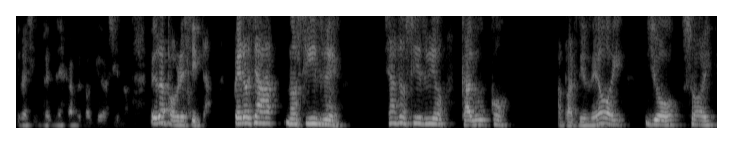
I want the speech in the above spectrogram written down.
Iba a decir pendeja, así, ¿no? De la pobrecita. Pero ya no sirve, ya no sirvió, caduco. A partir de hoy, yo soy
